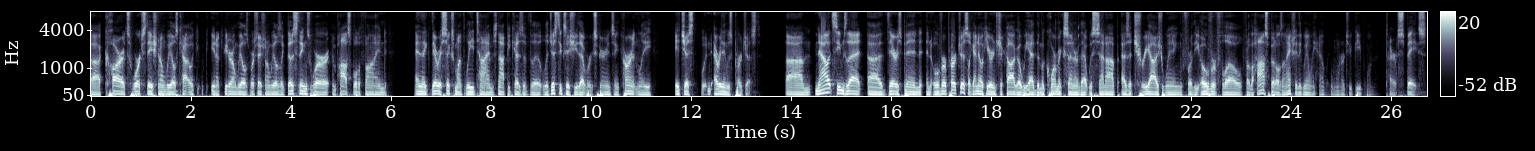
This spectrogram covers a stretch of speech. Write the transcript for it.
uh, carts workstation on wheels you know computer on wheels workstation on wheels like those things were impossible to find. And like there were six month lead times not because of the logistics issue that we're experiencing currently. It just everything was purchased um, now it seems that uh, there's been an over purchase. Like I know here in Chicago, we had the McCormick Center that was set up as a triage wing for the overflow for the hospitals, and I actually think we only had like one or two people in the entire space.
